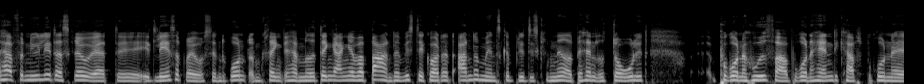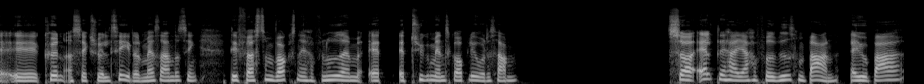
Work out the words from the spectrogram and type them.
her for nylig, der skrev jeg et, øh, et læserbrev sendt rundt omkring det her med, dengang jeg var barn, der vidste jeg godt, at andre mennesker blev diskrimineret og behandlet dårligt på grund af hudfarve, på grund af handicaps, på grund af øh, køn og seksualitet og en masse andre ting. Det er først som voksne, jeg har fundet ud af, at, at tykke mennesker oplever det samme. Så alt det her, jeg har fået at vide som barn, er jo bare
